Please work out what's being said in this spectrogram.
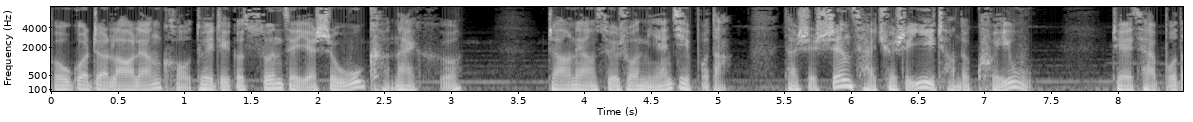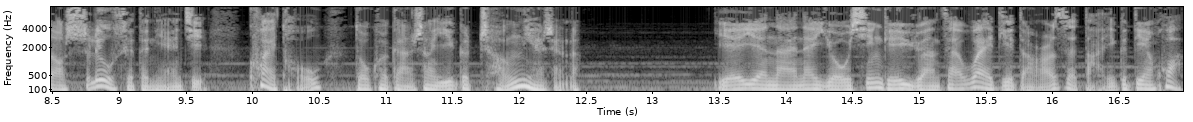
不过这老两口对这个孙子也是无可奈何。张亮虽说年纪不大，但是身材却是异常的魁梧。这才不到十六岁的年纪，块头都快赶上一个成年人了。爷爷奶奶有心给远在外地的儿子打一个电话，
